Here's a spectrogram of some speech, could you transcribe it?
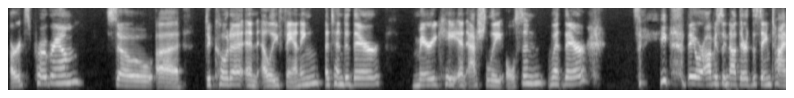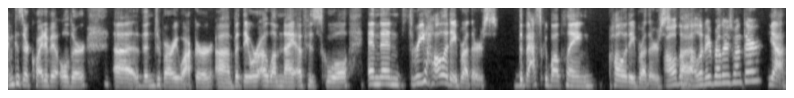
arts program. So uh dakota and ellie fanning attended there. Mary Kate and Ashley Olsen went there. So he, they were obviously not there at the same time because they're quite a bit older uh, than Jabari Walker, uh, but they were alumni of his school. And then three Holiday brothers the basketball playing Holiday brothers. All the uh, Holiday brothers went there. yeah,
